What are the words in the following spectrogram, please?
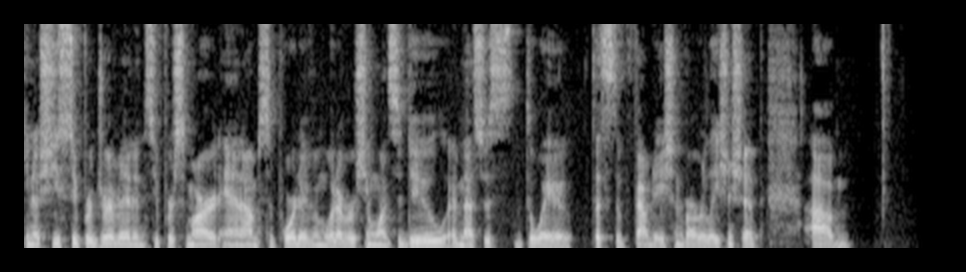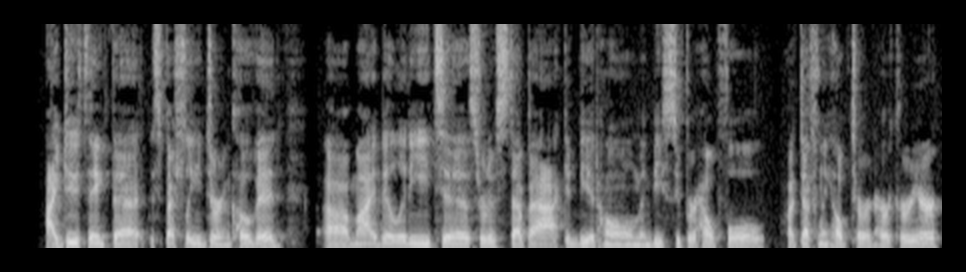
you know she's super driven and super smart, and I'm supportive in whatever she wants to do, and that's just the way that's the foundation of our relationship. Um, I do think that, especially during COVID, uh, my ability to sort of step back and be at home and be super helpful uh, definitely helped her in her career.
